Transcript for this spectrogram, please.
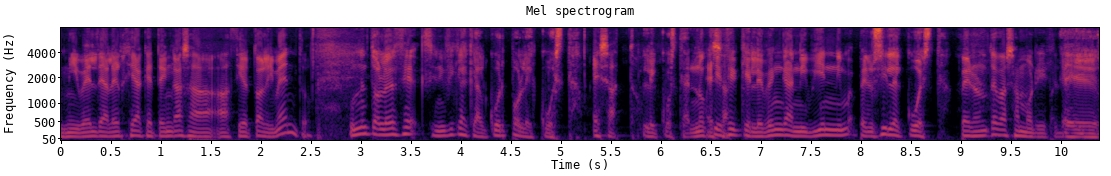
nivel de alergia que tengas a, cierto alimento. Una intolerancia significa que al cuerpo le cuesta. Exacto. Le cuesta. No quiere decir que le venga ni bien ni mal, pero sí le cuesta. Pero no te vas a morir. De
